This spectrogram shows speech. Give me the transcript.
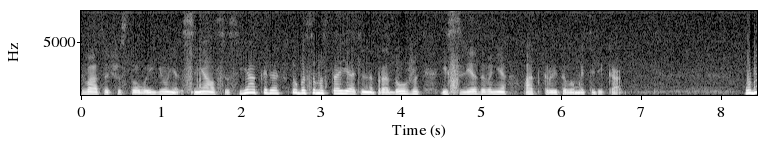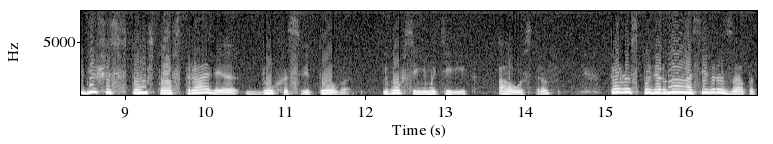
26 июня снялся с якоря, чтобы самостоятельно продолжить исследование открытого материка. Убедившись в том, что Австралия Духа Святого и вовсе не материк, а остров, Торрес повернул на северо-запад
